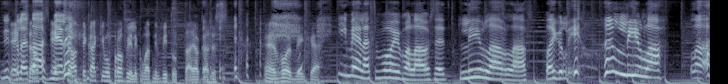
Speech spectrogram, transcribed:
Nyt Eikö tulee taas mieleen. sä otti kaikki mun profiilikuvat, niin vituttaa jokaisessa. Ei voi minkään. Imelät voimalauseet. Live, love, love. Vai kun live, live, love, love.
